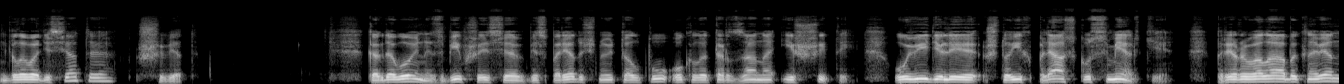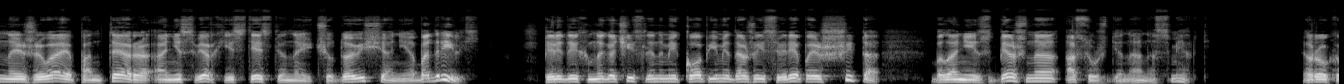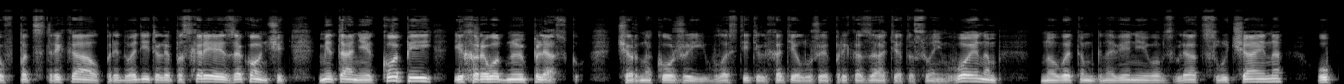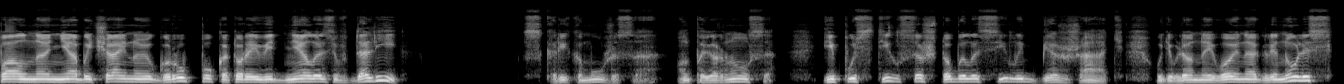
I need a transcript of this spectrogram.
Глава десятая. Швед. Когда воины, сбившиеся в беспорядочную толпу около Тарзана и Шиты, увидели, что их пляску смерти прервала обыкновенная живая пантера, а не сверхъестественное чудовище, они ободрились. Перед их многочисленными копьями даже и свирепая Шита была неизбежно осуждена на смерть. Роков подстрекал предводителя поскорее закончить метание копий и хороводную пляску. Чернокожий властитель хотел уже приказать это своим воинам, но в это мгновение его взгляд случайно упал на необычайную группу, которая виднелась вдали. С криком ужаса он повернулся и пустился, что было силы, бежать. Удивленные воины оглянулись,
